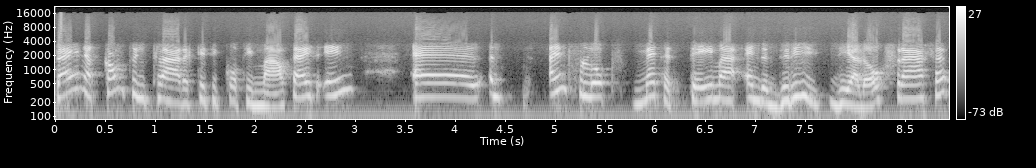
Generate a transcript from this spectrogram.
bijna kant-en-klare kitty maaltijd in. Eh, een envelop met het thema en de drie dialoogvragen.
